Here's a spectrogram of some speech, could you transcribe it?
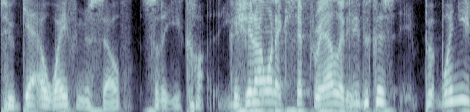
to get away from yourself, so that you can't. Because you don't want to accept reality. Because, but when you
